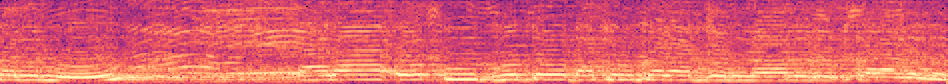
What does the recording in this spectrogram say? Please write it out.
করেননি, তারা অতি দ্রুত দাখিল করার জন্য অনুরোধ করা হলো।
